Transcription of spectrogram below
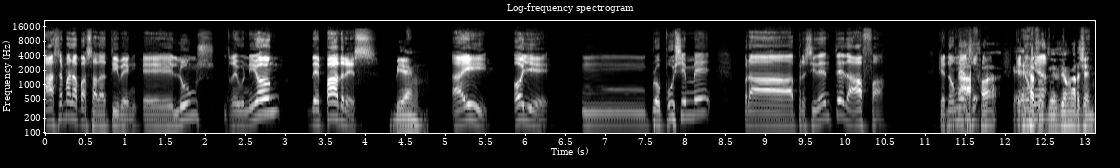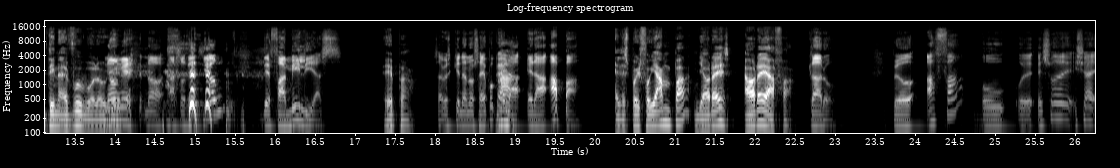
A semana pasada tiven eh, luns reunión de padres. Bien. Aí, oye, mmm, propúxenme para presidente da AFA. Que non é, Da aso- AFA, que que é é- Asociación Argentina de Fútbol, ou non que? é, no, Asociación de Familias. Epa. Sabes que na nosa época Ah. era, era APA, E despois foi AMPA e agora é, agora é AFA. claro. Pero AFA ou eh, eso xa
